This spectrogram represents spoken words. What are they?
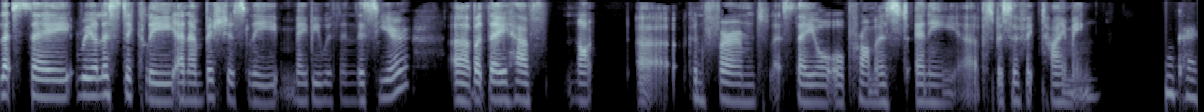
let's say, realistically and ambitiously, maybe within this year, uh, but they have not uh, confirmed, let's say, or, or promised any uh, specific timing. Okay.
